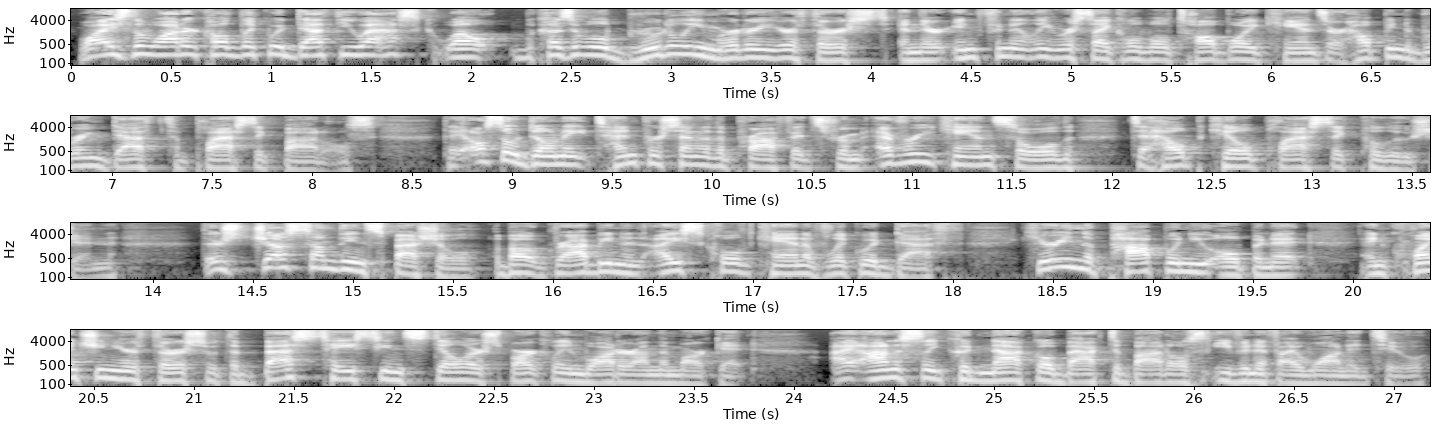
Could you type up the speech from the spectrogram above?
Why is the water called Liquid Death, you ask? Well, because it will brutally murder your thirst, and their infinitely recyclable Tallboy cans are helping to bring death to plastic bottles. They also donate 10% of the profits from every can sold to help kill plastic pollution. There's just something special about grabbing an ice cold can of liquid death, hearing the pop when you open it, and quenching your thirst with the best tasting still or sparkling water on the market. I honestly could not go back to bottles even if I wanted to.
